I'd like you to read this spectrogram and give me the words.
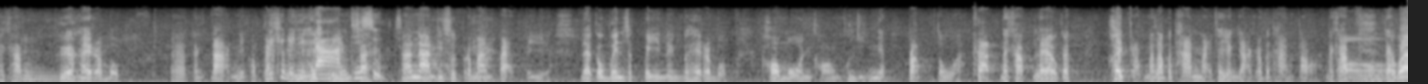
นะครับอืมเพื่อให้ระบบเอ่อต่างๆเนี่ยพอแปนี่ดคือปีเป็นให้เปลี่ยนนานที่ซะสุดใช่ไหมอ่านานที่สุดประมาณค่ะ8ปี แล้วก็เว้นสักปีหนึ่งเพื่อให้ระบบฮอร์โมนของผู้หญิงเนี่ยปรับตัวครับนะครับแล้วก็ ค่อยกลับมารับประทานใหม่ถ้ายังอยากรับประทานต่อนะครับอ๋อ แต่ว่า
